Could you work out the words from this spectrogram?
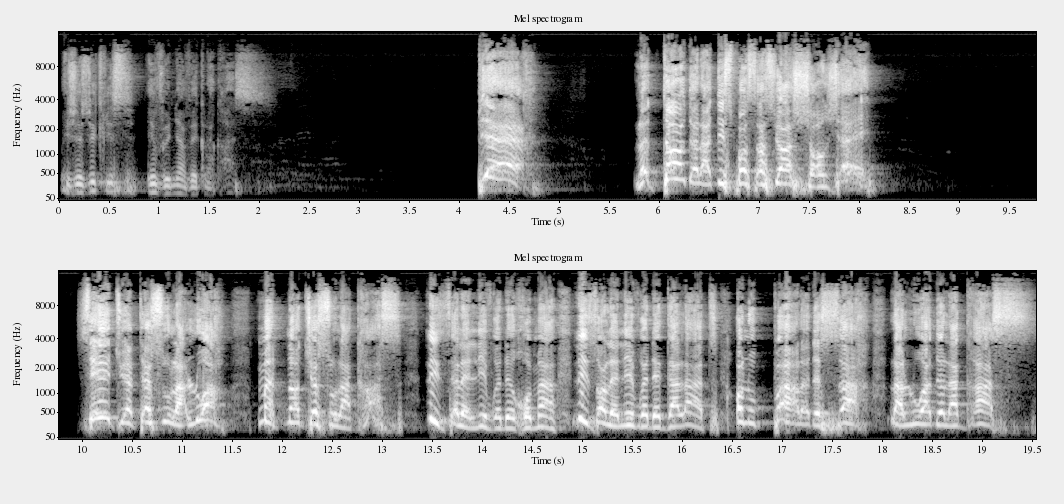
mais Jésus-Christ est venu avec la grâce. Pierre, le temps de la dispensation a changé. Si tu étais sous la loi, maintenant tu es sous la grâce. Lisez les livres de Romains, lisons les livres de Galates. On nous parle de ça, la loi de la grâce.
